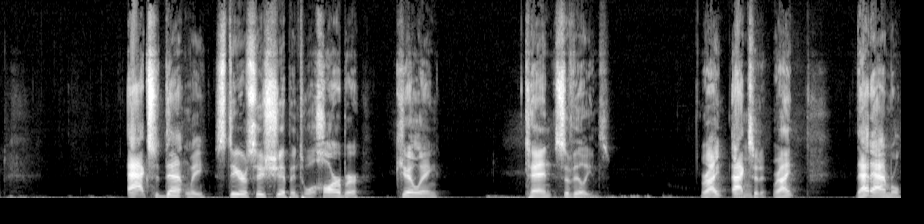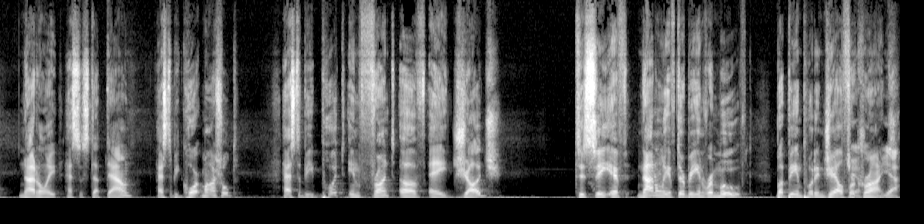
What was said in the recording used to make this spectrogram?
accidentally steers his ship into a harbor, killing 10 civilians. Right? Accident, right? That admiral not only has to step down, has to be court martialed, has to be put in front of a judge to see if not only if they're being removed, but being put in jail for crimes. Yeah.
